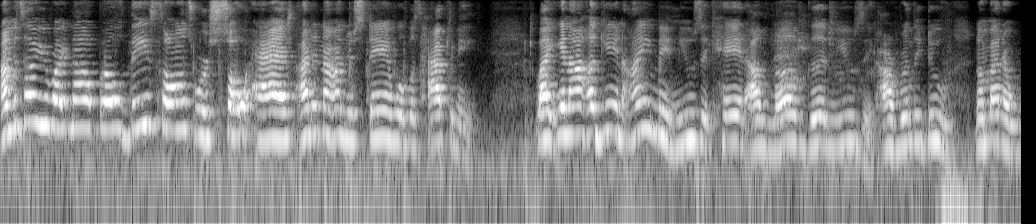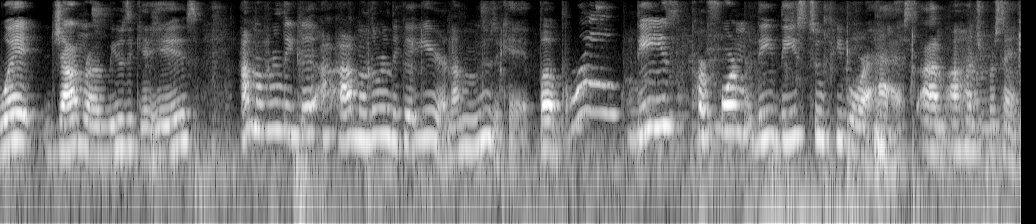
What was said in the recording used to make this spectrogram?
I'm gonna tell you right now, bro, these songs were so ass. I did not understand what was happening. Like, and I again, I am a music head. I love good music. I really do. No matter what genre of music it is, I'm a really good I, am a really good ear and I'm a music head. But bro, these perform these, these two people were ass. I'm hundred percent.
